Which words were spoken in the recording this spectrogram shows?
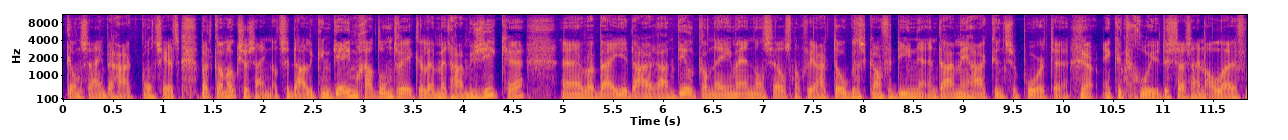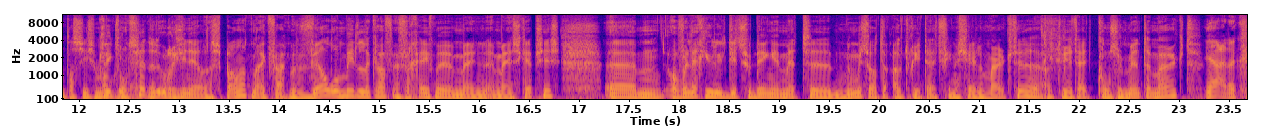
kan zijn bij haar concert. Maar het kan ook zo zijn dat ze dadelijk een game gaat ontwikkelen met haar muziek. Hè, uh, waarbij je daaraan deel kan nemen en dan zelfs nog weer haar tokens kan verdienen. En daarmee haar kunt supporten ja. en kunt groeien. Dus daar zijn allerlei fantastische Klinkt ontzettend origineel en spannend. Maar ik vraag me wel onmiddellijk af, en vergeef me mijn, mijn sceptisch. Um, overleggen jullie dit soort dingen met, uh, noem eens wat, de autoriteit financiële markten, autoriteit consumentenmarkt? Ja, dat,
